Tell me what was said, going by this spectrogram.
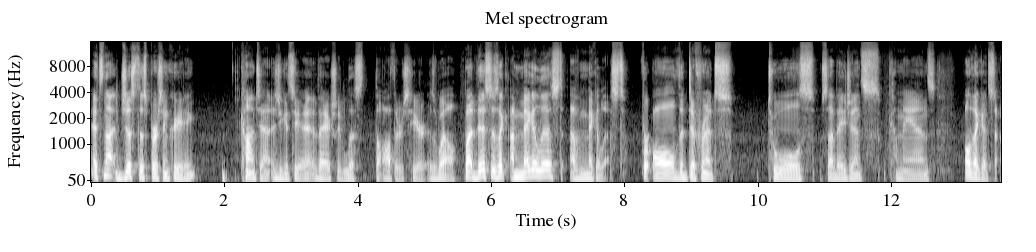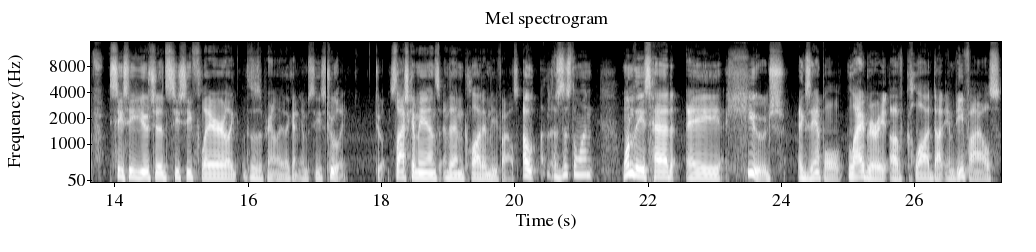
It's not just this person creating content. As you can see, eh, they actually list the authors here as well. But this is like a mega list of mega list for all the different tools, subagents, commands, all that good stuff. CC usage, CC flare, like this is apparently like an MC tooling slash commands, and then Claude MD files. Oh, is this the one? One of these had a huge example library of Claude.md files,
